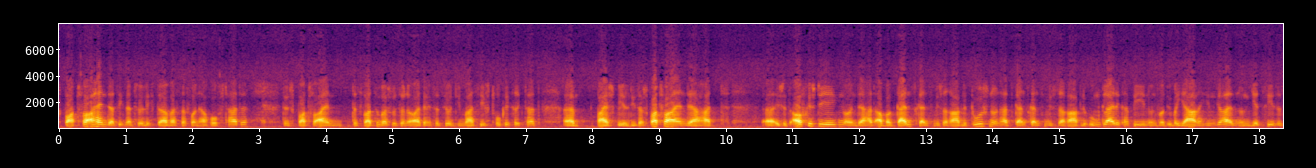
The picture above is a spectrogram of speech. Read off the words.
Sportverein, der sich natürlich da was davon erhofft hatte. Den Sportverein, das war zum Beispiel so eine Organisation, die massiv Druck gekriegt hat. Äh, Beispiel, dieser Sportverein, der hat äh, ist jetzt aufgestiegen und der hat aber ganz, ganz miserable Duschen und hat ganz, ganz miserable Umkleidekabinen und wird über Jahre hingehalten und jetzt hieß es,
